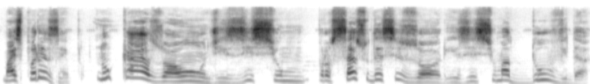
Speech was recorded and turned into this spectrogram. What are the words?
Mas, por exemplo, no caso onde existe um processo decisório, existe uma dúvida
